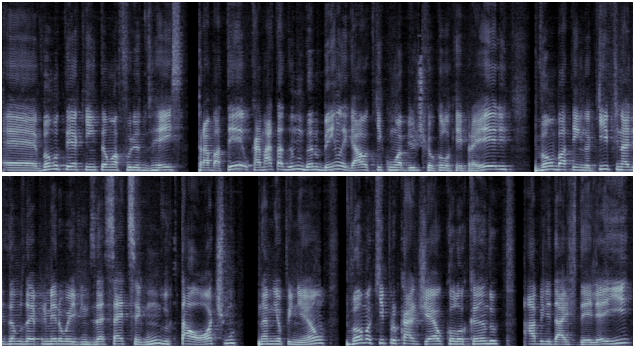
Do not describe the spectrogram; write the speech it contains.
É, vamos ter aqui então a Fúria dos Reis para bater. O Kaimar tá dando um dano bem legal aqui com a build que eu coloquei para ele. Vamos batendo aqui. Finalizamos aí a primeira wave em 17 segundos, que tá ótimo na minha opinião. Vamos aqui para o Cardiel colocando a habilidade dele aí.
